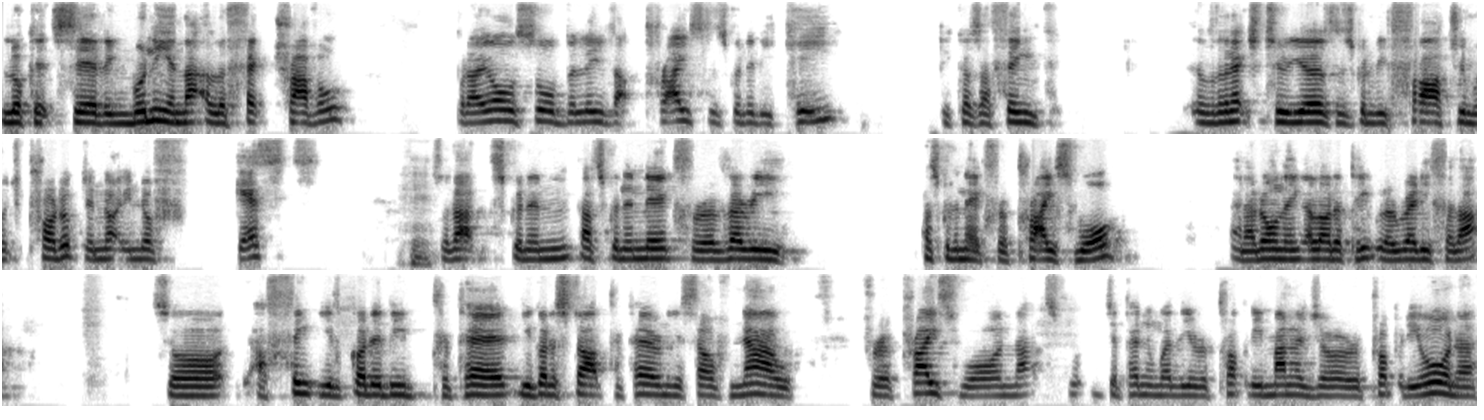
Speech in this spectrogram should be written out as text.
look at saving money and that'll affect travel but I also believe that price is going to be key because I think over the next two years there's going to be far too much product and not enough guests. Mm-hmm. So that's going to that's going to make for a very that's going to make for a price war, and I don't think a lot of people are ready for that. So I think you've got to be prepared. You've got to start preparing yourself now for a price war, and that's depending whether you're a property manager or a property owner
